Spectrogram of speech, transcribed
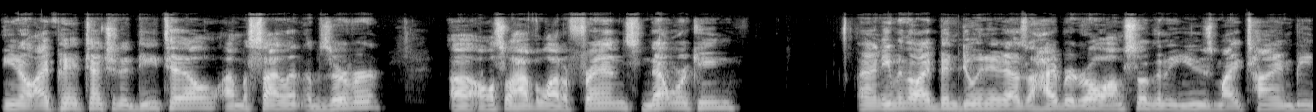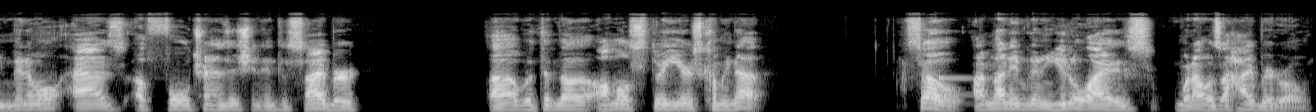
you know, I pay attention to detail. I'm a silent observer. Uh, also have a lot of friends, networking, and even though I've been doing it as a hybrid role, I'm still going to use my time being minimal as a full transition into cyber uh, within the almost three years coming up. So I'm not even going to utilize when I was a hybrid role.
